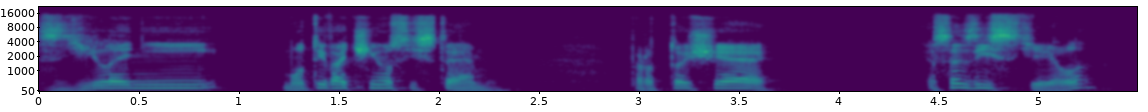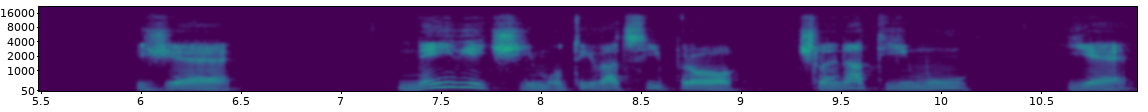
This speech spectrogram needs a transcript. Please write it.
sdílení motivačního systému. Protože já jsem zjistil, že největší motivací pro člena týmu je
